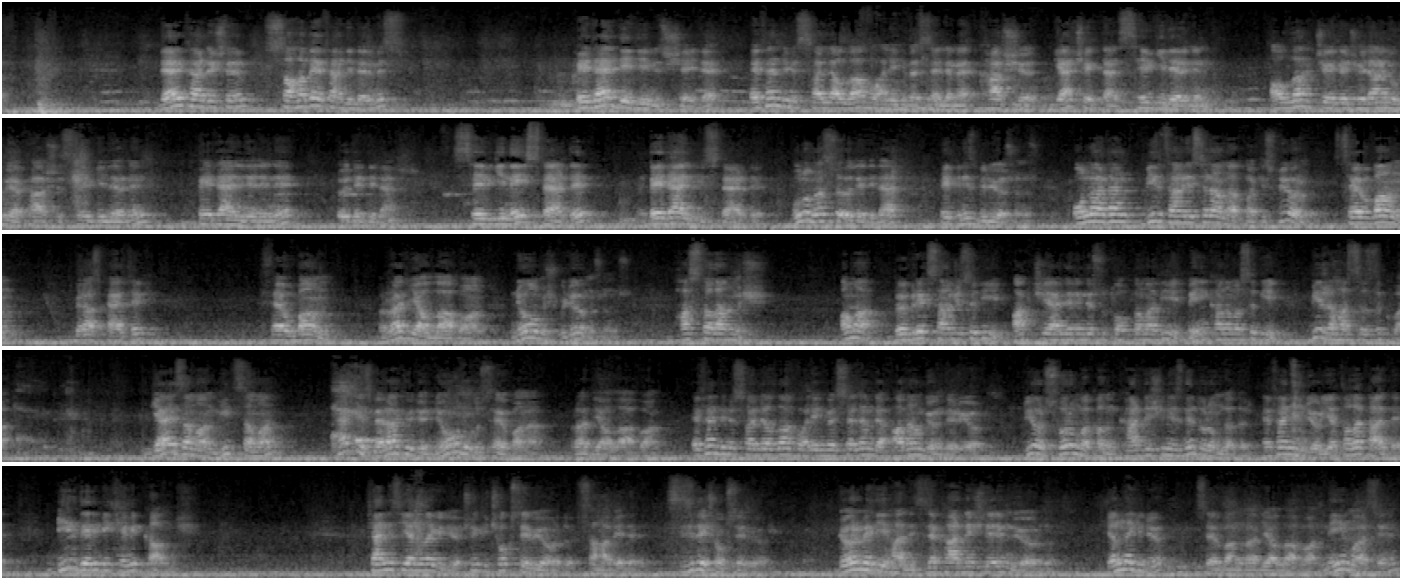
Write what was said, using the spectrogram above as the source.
Değerli kardeşlerim, sahabe efendilerimiz bedel dediğimiz şeyde Efendimiz sallallahu aleyhi ve selleme karşı gerçekten sevgilerinin Allah Celle Celaluhu'ya karşı sevgilerinin bedellerini ödediler. Sevgi ne isterdi? Bedel isterdi. Bunu nasıl ödediler? Hepiniz biliyorsunuz. Onlardan bir tanesini anlatmak istiyorum. Sevban, biraz peltek. Sevban radiyallahu an ne olmuş biliyor musunuz? Hastalanmış. Ama böbrek sancısı değil, akciğerlerinde su toplama değil, beyin kanaması değil. Bir rahatsızlık var. Gel zaman, git zaman herkes merak ediyor. Ne oldu bu Sevban'a radıyallahu anh? Efendimiz sallallahu aleyhi ve sellem de adam gönderiyor. Diyor sorun bakalım kardeşiniz ne durumdadır? Efendim diyor yatalak halde. Bir deri bir kemik kalmış. Kendisi yanına gidiyor. Çünkü çok seviyordu sahabeleri. Sizi de çok seviyor. Görmediği halde size kardeşlerim diyordu. Yanına gidiyor. Sevban radıyallahu anh. Neyin var senin?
